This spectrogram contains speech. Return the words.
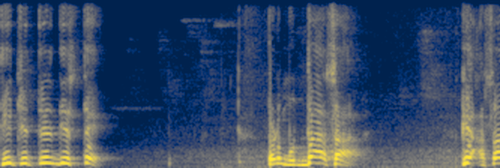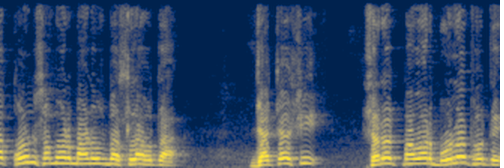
ती चित्रित दिसते. पण मुद्दा असा की असा कोण समोर माणूस बसला होता ज्याच्याशी शरद पवार बोलत होते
